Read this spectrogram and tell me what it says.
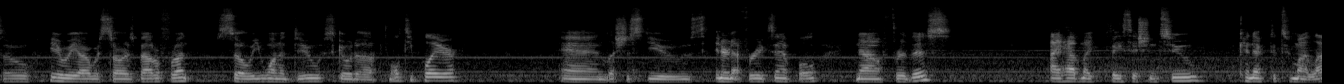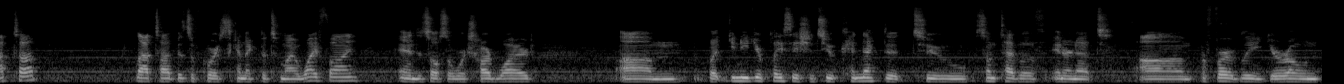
So here we are with Star Wars Battlefront. So what you want to do is go to multiplayer and let's just use internet for example. Now for this, I have my PlayStation 2 connected to my laptop. Laptop is of course connected to my Wi-Fi, and this also works hardwired. Um, but you need your PlayStation 2 connected to some type of internet, um, preferably your own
